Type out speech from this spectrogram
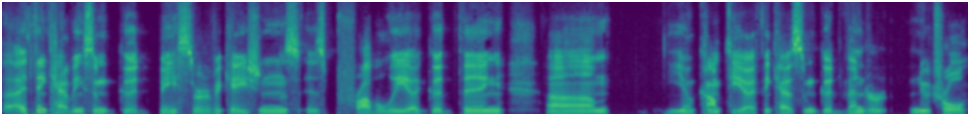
I think having some good base certifications is probably a good thing. Um, you know, CompTIA I think has some good vendor neutral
